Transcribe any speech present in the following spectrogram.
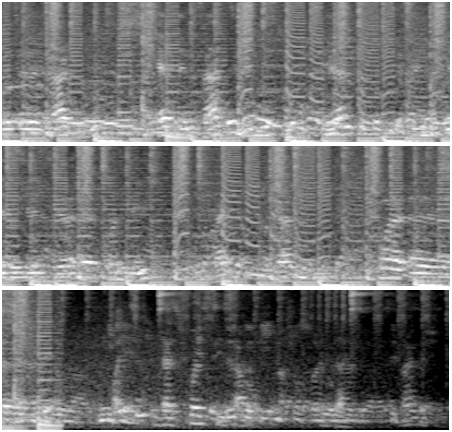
wird gesagt, ersten Satz, den ist hier, wir sind jetzt, jetzt sehr äh, freundlich, weil wir dann vor, äh, das freut sich auch. Dankeschön.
